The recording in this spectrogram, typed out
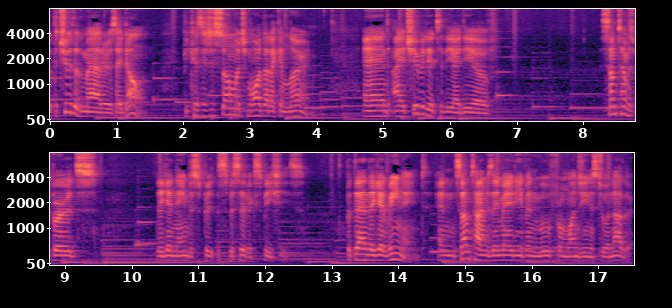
But the truth of the matter is I don't, because there's just so much more that I can learn. And I attribute it to the idea of sometimes birds, they get named a spe specific species, but then they get renamed And sometimes they may even move from one genus to another.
